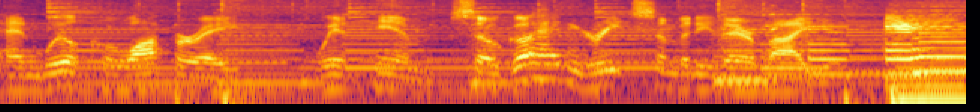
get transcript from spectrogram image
and will cooperate with him. So go ahead and greet somebody there by you.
